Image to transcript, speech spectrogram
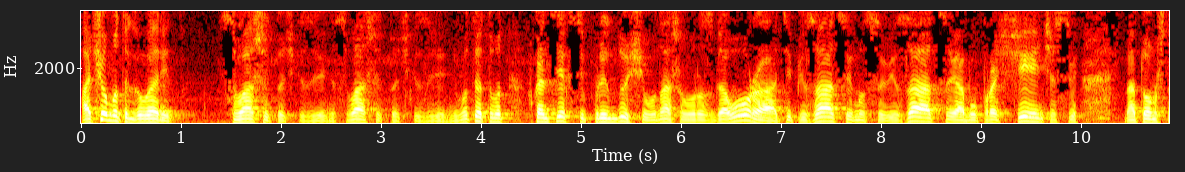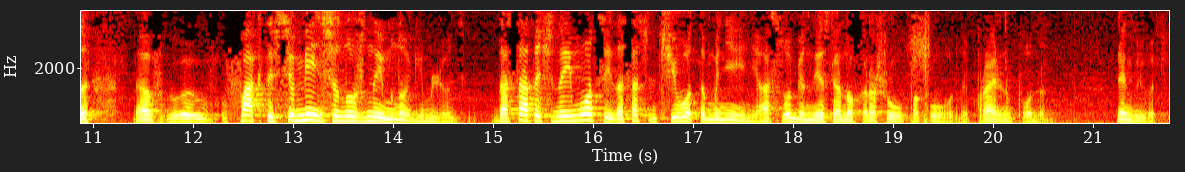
О чем это говорит? С вашей точки зрения, с вашей точки зрения. Вот это вот в контексте предыдущего нашего разговора о типизации, массовизации, об упрощенчестве, о том, что факты все меньше нужны многим людям. Достаточно эмоций, достаточно чего-то мнения, особенно если оно хорошо упаковано и правильно подано. Леонид Григорьевич.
